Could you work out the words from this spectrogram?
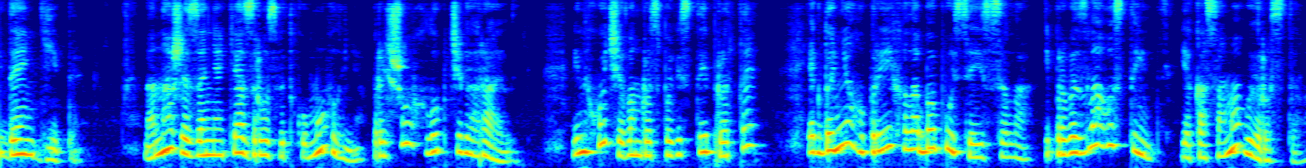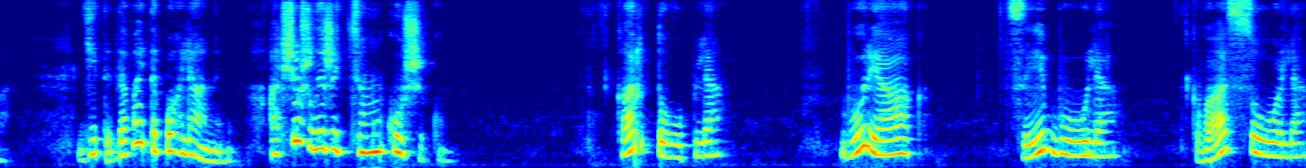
день, діти! На наше заняття з розвитку мовлення прийшов хлопчик Грайлик. Він хоче вам розповісти про те, як до нього приїхала бабуся із села і привезла гостинці, яка сама виростила. Діти, давайте поглянемо, а що ж лежить в цьому кошику? Картопля, буряк, цибуля, квасоля,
